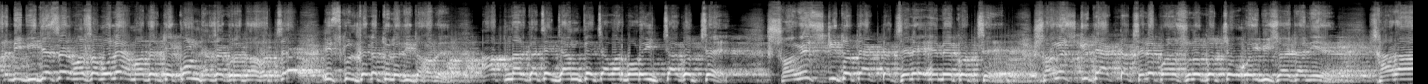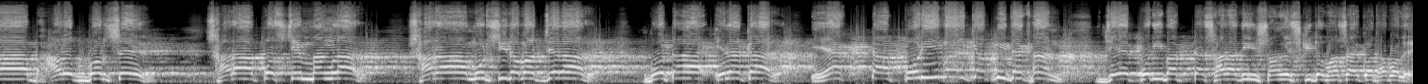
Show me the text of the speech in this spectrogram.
আরবি বিদেশের ভাষা বলে আমাদেরকে কোন ঢাঁচা করে দেওয়া হচ্ছে, স্কুল থেকে তুলে দিতে হবে। আপনার কাছে জানতে চাওয়ার বড় ইচ্ছা করছে, সংস্কৃততে একটা ছেলে এম করছে, সংস্কৃতে একটা ছেলে পড়াশুনো করছে ওই বিষয়টা নিয়ে। সারা ভারতবর্ষের সারা পশ্চিম বাংলার, সারা মুর্শিদাবাদ জেলার, গোটা এলাকার একটা পরিবারকে আপনি দেখান, যে পরিবারটা সারাদিন সংস্কৃত ভাষায় কথা বলে।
